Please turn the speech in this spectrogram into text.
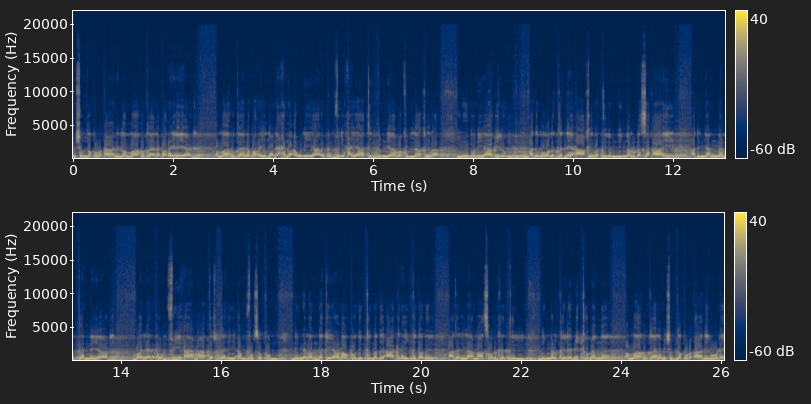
വിശുദ്ധ ഖുർആാനിൽ അള്ളാഹു താല പറയുകയാണ് അള്ളാഹു താല പറയുന്നു ഈ ദുനിയാവിലും അതുപോലെ തന്നെ ആഹിറത്തിലും നിങ്ങളുടെ സഹായി അത് ഞങ്ങൾ തന്നെയാണ്. വലക്കും നിങ്ങൾ എന്തൊക്കെയാണോ കൊതിക്കുന്നത് ആഗ്രഹിക്കുന്നത് അതെല്ലാം ആ സ്വർഗത്തിൽ നിങ്ങൾക്ക് ലഭിക്കുമെന്ന് അള്ളാഹു താല വിശുദ്ധ ഖുർആാനിലൂടെ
